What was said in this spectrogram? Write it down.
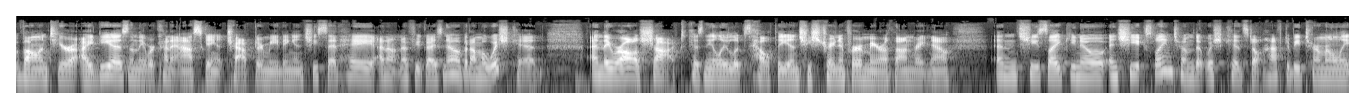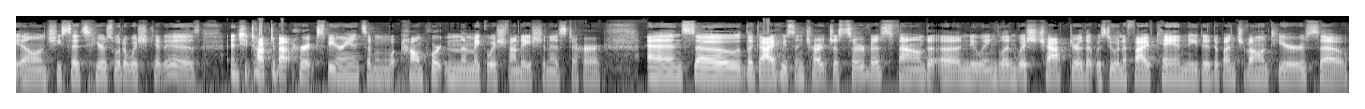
volunteer ideas, and they were kind of asking at chapter meeting. And she said, "Hey, I don't know if you guys know, but I'm a Wish kid," and they were all shocked because Neeley looks healthy and she's training for a marathon right now. And she's like, you know, and she explained to him that wish kids don't have to be terminally ill. And she says, here's what a wish kid is. And she talked about her experience and how important the Make a Wish Foundation is to her. And so the guy who's in charge of service found a New England Wish chapter that was doing a 5K and needed a bunch of volunteers. So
